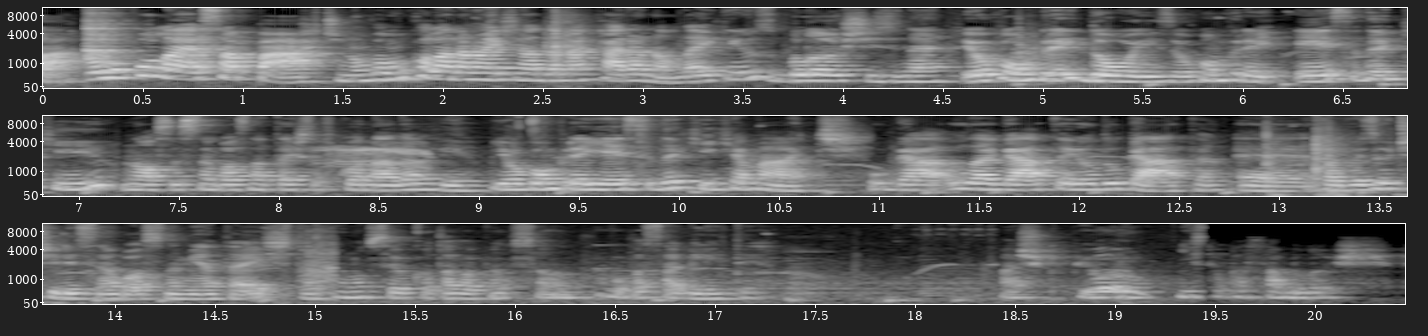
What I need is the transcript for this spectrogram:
Lá. Vamos pular essa parte, não vamos colar mais nada na cara não. Daí tem os blushes, né? Eu comprei dois. Eu comprei esse daqui. Nossa, esse negócio na testa ficou nada a ver. E eu comprei esse daqui, que é mate. O, ga o da gata e o do gata. É, talvez eu tire esse negócio na minha testa. Eu não sei o que eu tava pensando. Vou passar glitter. Acho que piorou. E se eu passar blush?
